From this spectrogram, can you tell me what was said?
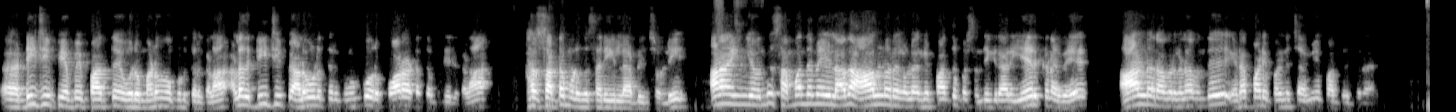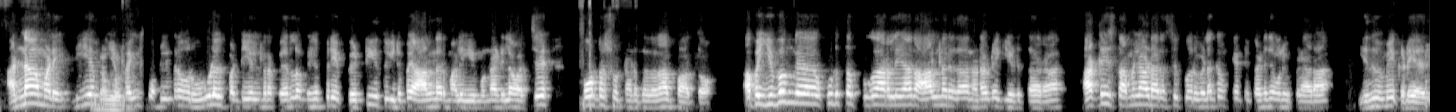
டிஜிபியை போய் பார்த்து ஒரு மனுவை கொடுத்திருக்கலாம். அல்லது டிஜிபி அலுவலகத்திற்கு முன்பு ஒரு போராட்டத்தை பண்ணியிருக்கலாம். சட்டம் ஒழுங்கு சரியில்லை அப்படின்னு சொல்லி. ஆனா இங்க வந்து சம்பந்தமே இல்லாத ஆளுநர்களை பார்த்து இப்ப சந்திக்கிறாரு. ஏற்கனவே ஆளுநர் அவர்களை வந்து எடப்பாடி பழனிசாமியும் பார்த்திருக்கிறாரு. அண்ணாமலை டிஎம்கே. ஃபைல்ஸ் அப்படின்ற ஒரு ஊழல் பட்டியல்ன்ற பேர்ல மிகப்பெரிய பெட்டியை தூக்கிட்டு போய் ஆளுநர் மாளிகை முன்னாடி எல்லாம் வச்சு போட்டோ ஷூட் நடந்ததான் பார்த்தோம். அப்ப இவங்க கொடுத்த புகார்லயாவது ஆளுநர் ஏதாவது நடவடிக்கை எடுத்தாரா? அட்லீஸ்ட் தமிழ்நாடு அரசுக்கு ஒரு விளக்கம் கேட்டு கடிதம் அனுப்பினாரா? எதுவுமே கிடையாது.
